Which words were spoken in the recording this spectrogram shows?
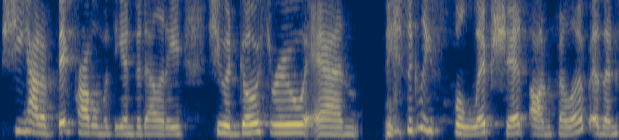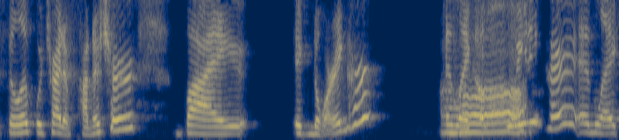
she had a big problem with the infidelity. She would go through and basically flip shit on Philip, and then Philip would try to punish her by ignoring her and like Oh. avoiding her and like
